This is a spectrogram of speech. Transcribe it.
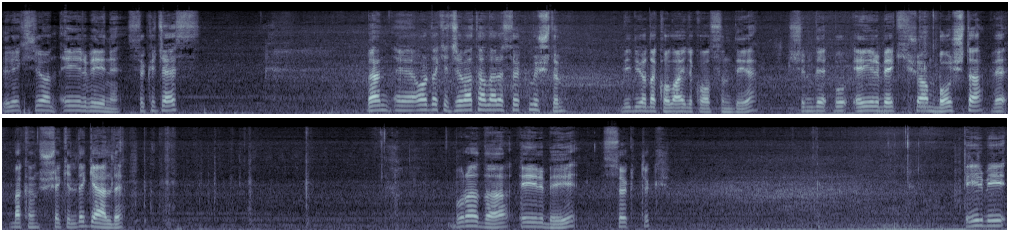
direksiyon airbag'ini sökeceğiz. Ben e, oradaki cıvataları sökmüştüm. Videoda kolaylık olsun diye. Şimdi bu airbag şu an boşta ve bakın şu şekilde geldi. Burada airbag'i söktük. Airbag'i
